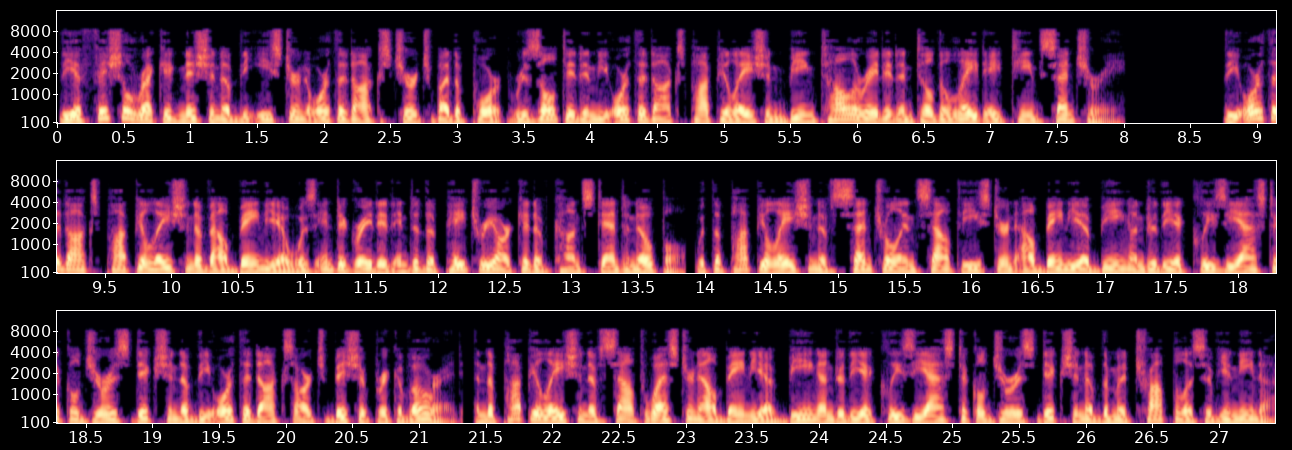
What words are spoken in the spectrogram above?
The official recognition of the Eastern Orthodox Church by the Porte resulted in the Orthodox population being tolerated until the late 18th century. The Orthodox population of Albania was integrated into the Patriarchate of Constantinople, with the population of central and southeastern Albania being under the ecclesiastical jurisdiction of the Orthodox Archbishopric of Ohrid, and the population of southwestern Albania being under the ecclesiastical jurisdiction of the metropolis of Ioannina.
